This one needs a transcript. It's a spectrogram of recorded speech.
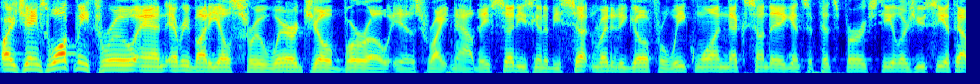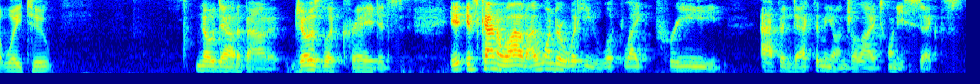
All right, James, walk me through and everybody else through where Joe Burrow is right now. They've said he's going to be set and ready to go for week one next Sunday against the Pittsburgh Steelers. You see it that way too? No doubt about it. Joe's looked great. It's it, it's kind of wild. I wonder what he looked like pre appendectomy on July 26th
